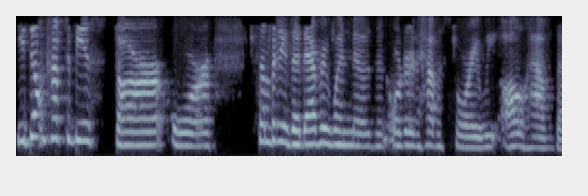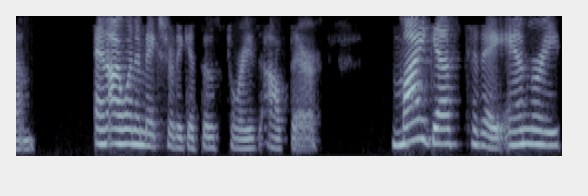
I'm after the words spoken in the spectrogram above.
You don't have to be a star or somebody that everyone knows in order to have a story. We all have them. And I want to make sure to get those stories out there. My guest today, Ann-Marie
